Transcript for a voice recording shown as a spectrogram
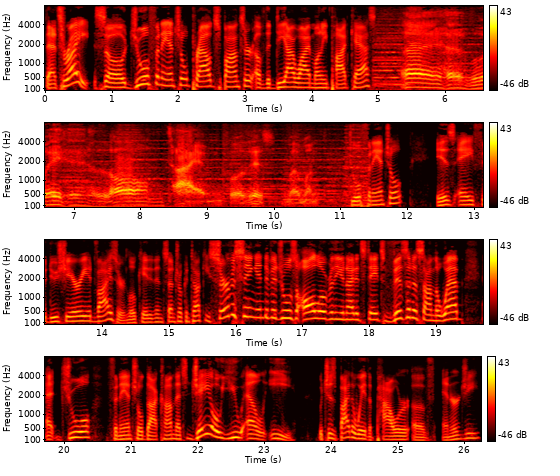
That's right. So, Joule Financial, proud sponsor of the DIY Money podcast. I have waited a long time for this moment. Joule Financial is a fiduciary advisor located in central Kentucky, servicing individuals all over the United States. Visit us on the web at joulefinancial.com. That's J O U L E, which is, by the way, the power of energy.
